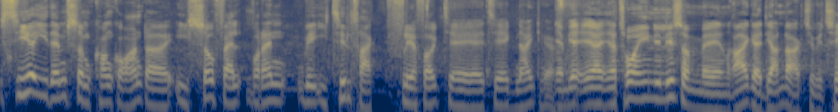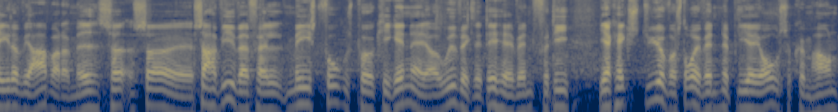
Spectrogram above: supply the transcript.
Siger I dem som konkurrenter i så fald, hvordan vil I tiltrække flere folk til, til Ignite her? Jamen, jeg, jeg, jeg tror egentlig ligesom med en række af de andre aktiviteter, vi arbejder med, så, så, øh, så har vi i hvert fald mest fokus på at kigge ind og udvikle det her event, fordi jeg kan ikke styre, hvor store eventene bliver i Aarhus og København.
